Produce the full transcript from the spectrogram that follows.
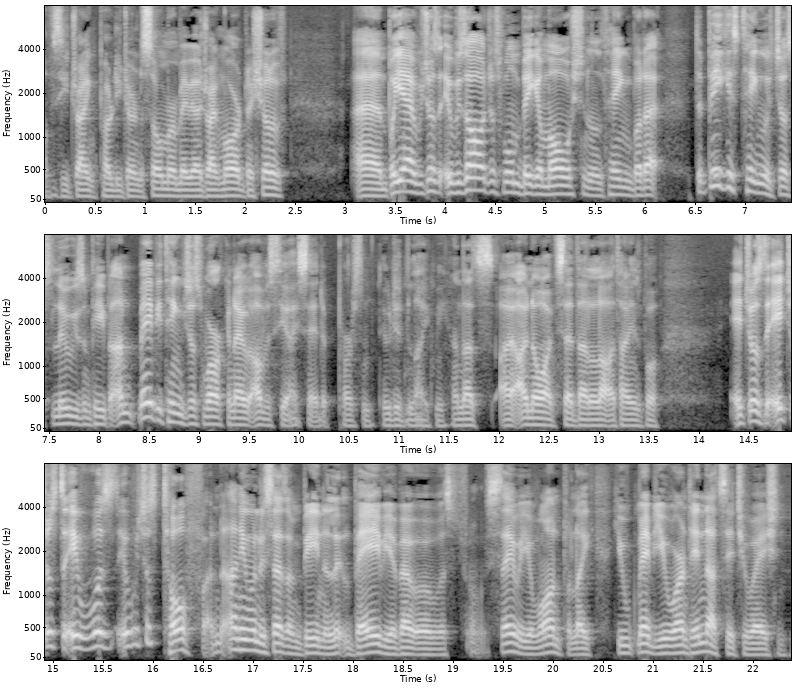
obviously drank probably during the summer. Maybe I drank more than I should have. Um, but yeah, it was just it was all just one big emotional thing. But uh, the biggest thing was just losing people, and maybe things just working out. Obviously, I said a person who didn't like me, and that's I, I know I've said that a lot of times, but it just it just it was it was just tough. And anyone who says I'm being a little baby about it was say what you want, but like you maybe you weren't in that situation.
